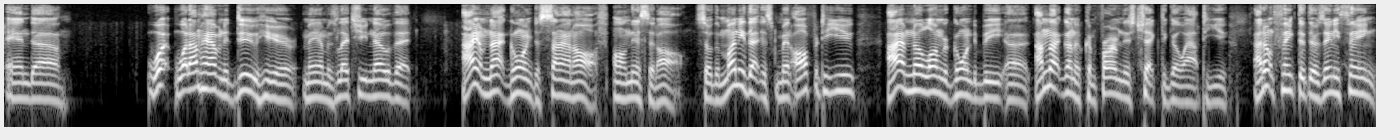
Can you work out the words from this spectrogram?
And uh, what what I'm having to do here, ma'am, is let you know that I am not going to sign off on this at all. So the money that has been offered to you, I am no longer going to be. Uh, I'm not going to confirm this check to go out to you. I don't think that there's anything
